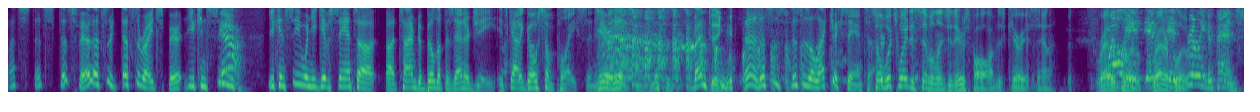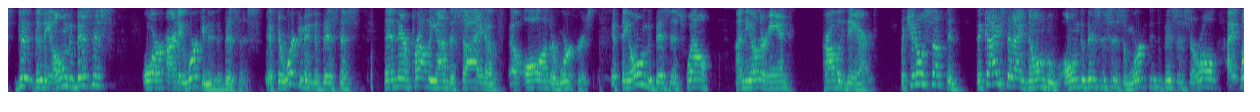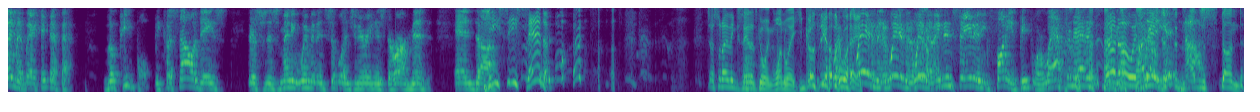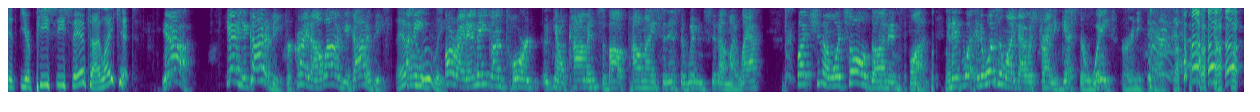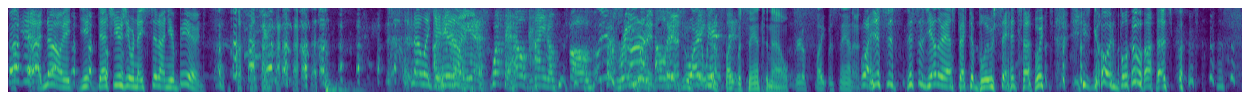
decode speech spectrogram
that's that's that's fair. That's a, that's the right spirit. You can see Yeah. You can see when you give Santa uh, time to build up his energy. It's got to go someplace, and here it is, man. This is bit. Venting. yeah, this is this is electric Santa. So which way do civil engineers fall? I'm just curious, Santa. Red well, or blue? it, it, Red or it blue? really depends. Do, do they own the business or are they working in the business? If they're working in the business, then they're probably on the side of uh, all other workers. If they own the business, well, on the other hand, probably they aren't. But you know something? The guys that I've known who've owned the businesses and worked in the business are all. I, wait a minute, wait, I take that back. The people, because nowadays there's as many women in civil engineering as there are men. And uh, PC Santa. Just when I think Santa's going one way, he goes the other Wait, way. wait a minute, wait a minute, wait a minute. I didn't say anything funny and people are laughing at it. No, no, it's I'm like- really just, hitting now. I'm just stunned. It, you're PC Santa. I like it. Yeah. Yeah, you gotta be. For crying out loud, you gotta be. Absolutely. I mean, all right, I make untoward, uh, you know, comments about how nice it is that women sit on my lap. But you know, it's all done in fun, and it and it wasn't like I was trying to guess their weight or anything like that. Yeah, no, it, you, that's usually when they sit on your beard. It's not like you're Again, handing out- I asked, what the hell kind of uh, You started Santa. Why are we in a fight with Santa now? We're in a fight with Santa. Boy, this is this is the other aspect of Blue Santa. We- He's going blue on us, but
